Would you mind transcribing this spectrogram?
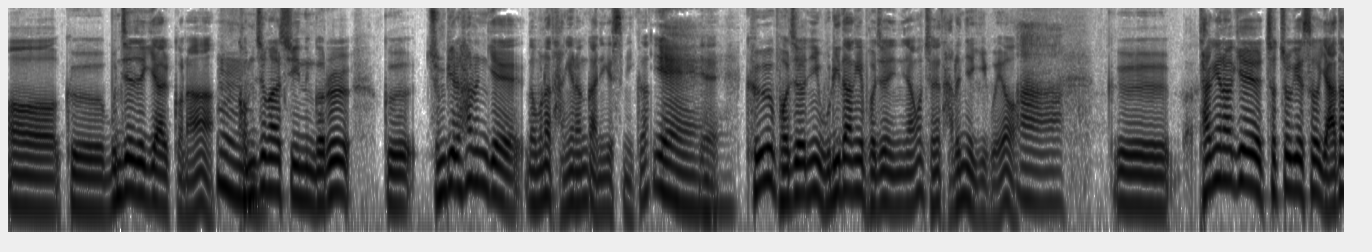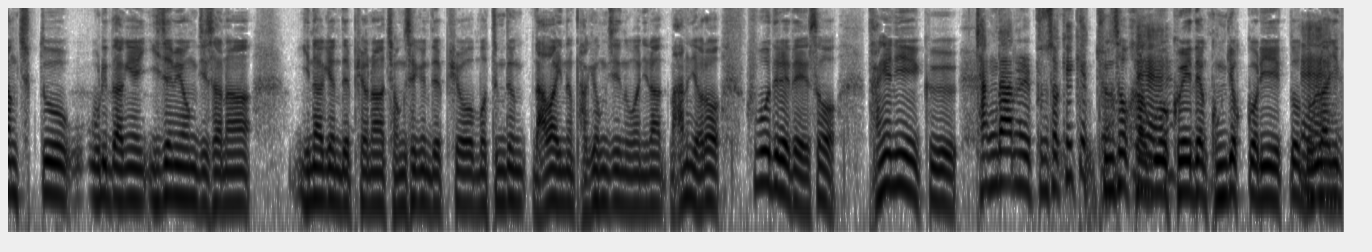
어 그 문제 제기할 거나 음. 검증할 수 있는 거를 그 준비를 하는 게 너무나 당연한 거 아니겠습니까? 예. 예. 그 버전이 우리 당의 버전이냐고는 전혀 다른 얘기고요. 아, 그 당연하게 저쪽에서 야당 측도 우리 당의 이재명 지사나 이낙연 대표나 정세균 대표 뭐 등등 나와 있는 박용진 의원이나 많은 여러 후보들에 대해서 당연히 그 장단을 분석했겠죠. 분석하고 예. 그에 대한 공격거리 또 예. 논란이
